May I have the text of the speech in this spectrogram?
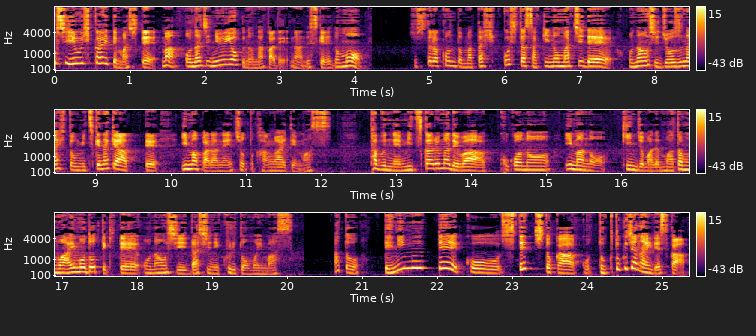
越しを控えてましてまあ同じニューヨークの中でなんですけれどもそしたら今度また引っ越した先の町でお直し上手な人を見つけなきゃって今からねちょっと考えています。多分ね見つかるまではここの今の近所までまた舞い戻ってきてお直し出しに来ると思います。あとデニムってこうステッチとかこう独特じゃないですか。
